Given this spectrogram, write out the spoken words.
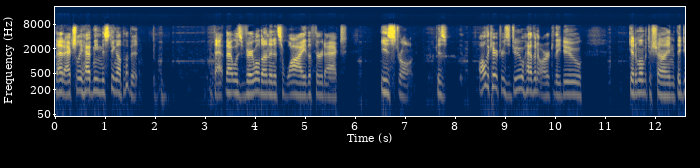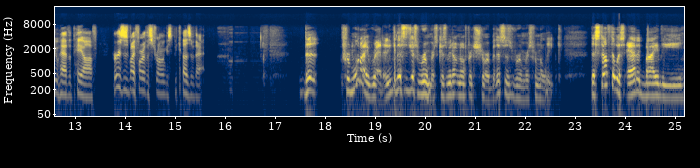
that actually had me misting up a bit. That that was very well done, and it's why the third act is strong because all the characters do have an arc. They do get a moment to shine. They do have a payoff. Hers is by far the strongest because of that. the from what I read, and this is just rumors because we don't know for sure, but this is rumors from a leak. The stuff that was added by the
